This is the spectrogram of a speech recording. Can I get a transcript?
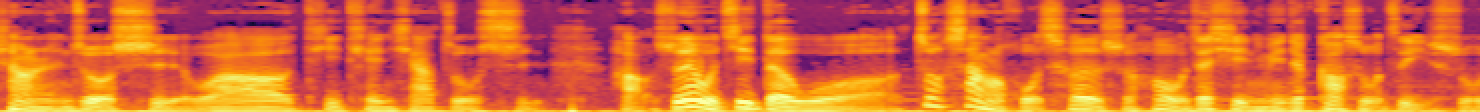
上人做事，我要替天下做事。好，所以我记得我坐上了火车的时候，我在心里面就告诉我自己说，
